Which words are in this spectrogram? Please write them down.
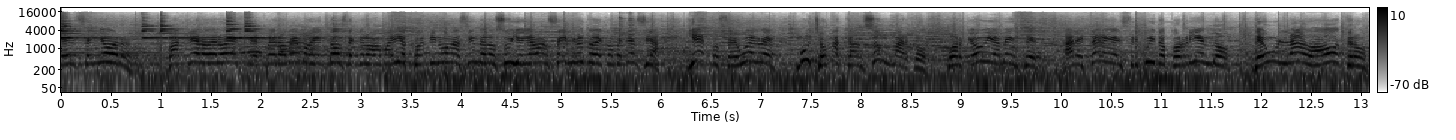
el señor Vaquero del Oeste, pero vemos entonces que los amarillos continúan haciendo lo suyo, ya van seis minutos de competencia y esto se vuelve mucho más cansón, Marco, porque obviamente al estar en el circuito corriendo de un lado a otro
